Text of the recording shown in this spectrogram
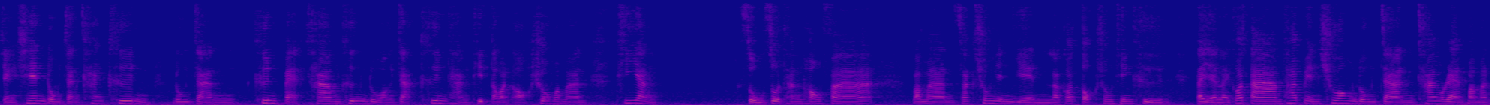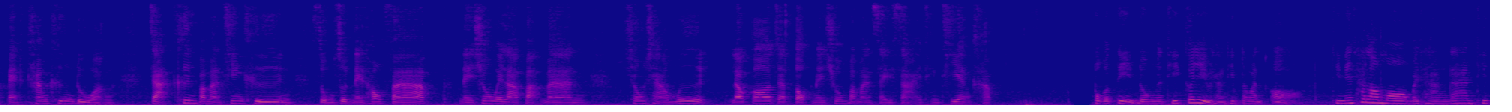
อย่างเช่น ดวงจันทร์ข้างขึ้น ดวงจันทร์ขึ้น 8 ข้ามครึ่งดวงจะขึ้นทางทิศตะวันออกช่วงประมาณเที่ยงสูงสุดทางท้องฟ้า ประมาณสักช่วงเย็นๆ แล้วก็ตกช่วงเที่ยงคืน แต่อย่างไรก็ตามถ้าเป็นช่วงดวงจันทร์ข้างแรมประมาณ 8 ข้ามครึ่งดวง จะขึ้นประมาณเที่ยงคืน สูงสุดในท้องฟ้า ในช่วงเวลาประมาณช่วงเช้ามืด แล้วก็จะตกในช่วงประมาณสายๆถึงเที่ยงครับ ปกติดวงอาทิตย์ก็จะอยู่ทางทิศตะวันออก ทีนี้ถ้าเรามองไปทางด้านทิศ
